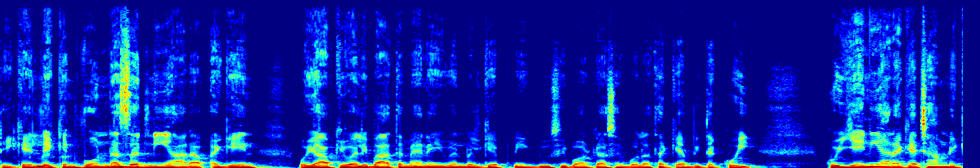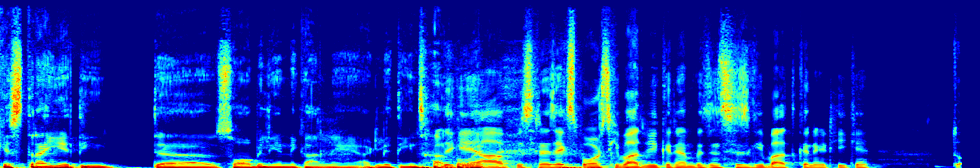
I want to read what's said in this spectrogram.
ٹھیک ہے؟ لیکن وہ نظر نہیں آ رہا۔ اگین وہی آپ کی والی بات ہے میں نے ایون بلکہ اپنی دوسری باڈ کاسٹ میں بولا تھا کہ ابھی تک کوئی کوئی یہ نہیں آ رہا کہ اچھا ہم نے کس طرح یہ تین سو بلین نکالنے ہیں اگلے تین سال دیکھیں آپ اس طرح سے ایکسپورٹس کی بات بھی کریں بزنسز کی بات کریں ٹھیک ہے؟ تو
